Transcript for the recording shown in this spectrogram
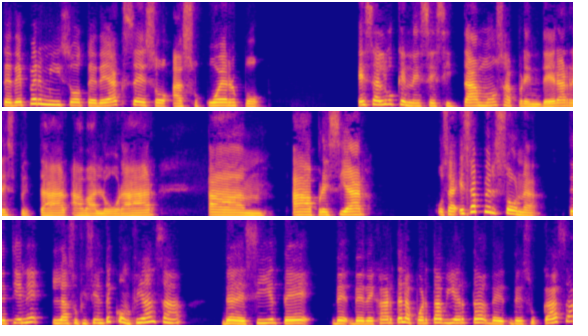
te dé permiso, te dé acceso a su cuerpo, es algo que necesitamos aprender a respetar, a valorar, a, a apreciar. O sea, esa persona te tiene la suficiente confianza de decirte, de, de dejarte la puerta abierta de su casa,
